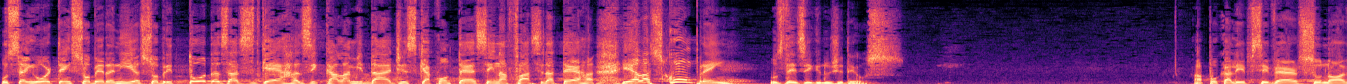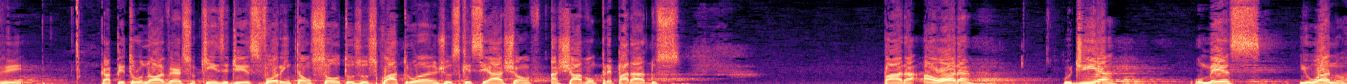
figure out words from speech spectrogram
O Senhor tem soberania sobre todas as guerras e calamidades que acontecem na face da terra, e elas cumprem os desígnios de Deus. Apocalipse, verso 9 Capítulo 9, verso 15 diz: Foram então soltos os quatro anjos que se acham, achavam preparados para a hora, o dia, o mês e o ano,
